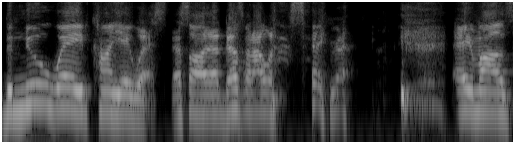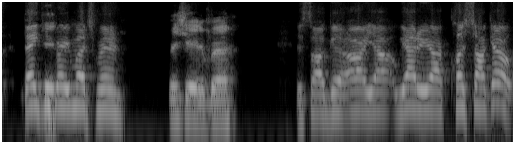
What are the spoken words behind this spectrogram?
the new wave Kanye West. That's all. That's what I want to say, man. Hey, Miles, thank you very much, man. Appreciate it, bro. It's all good. All right, y'all. We out of y'all. Clutch talk out.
